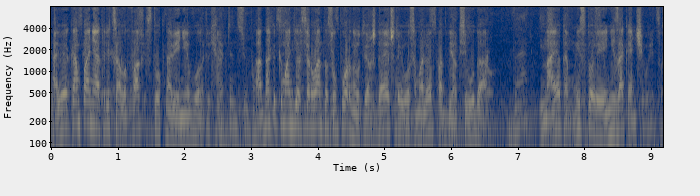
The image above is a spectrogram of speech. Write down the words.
Авиакомпания отрицала факт столкновения в воздухе. Однако командир Сервантес упорно утверждает, что его самолет подвергся удару. На этом история не заканчивается.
